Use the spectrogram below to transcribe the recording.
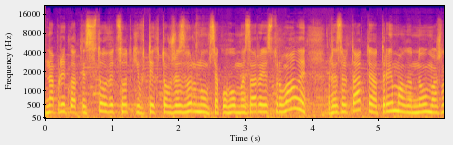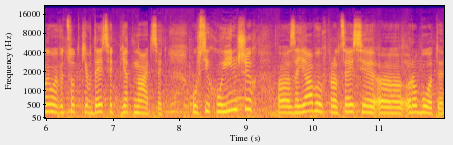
наприклад, із 100% тих, хто вже звернувся, кого ми зареєстрували, результати отримали ну можливо відсотків 10-15. У всіх у інших е, заяви в процесі е, роботи.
